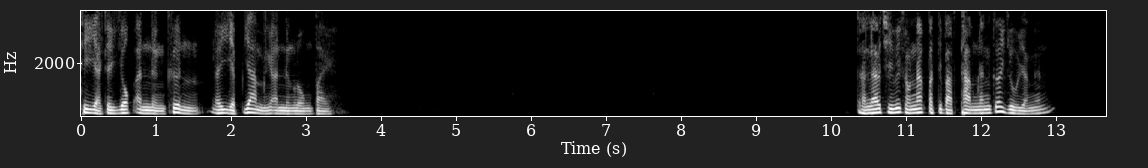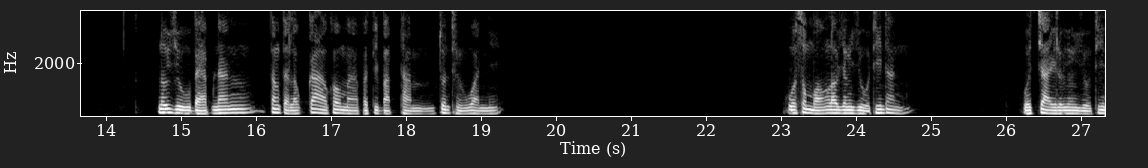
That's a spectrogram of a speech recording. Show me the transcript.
ที่อยากจะยกอันหนึ่งขึ้น และเหยียบย่ำอีกอันหนึ่งลงไป แต่แล้วชีวิตของนักปฏิบัติธรรมนั้นก็อยู่อย่างนั้น เราอยู่แบบนั้นตั้งแต่เราก้าวเข้ามาปฏิบัติธรรมจนถึงวันนี้ หัวสมองเรายังอยู่ที่นั่น หัวใจเรายังอยู่ที่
